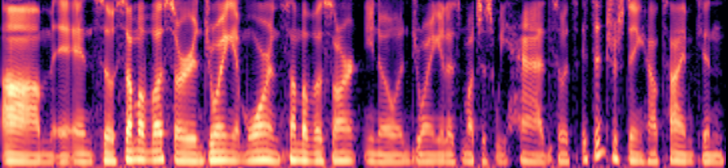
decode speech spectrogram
Um, and, so some of us are enjoying it more and some of us aren't you know enjoying it as much as we had. So it's it's interesting how time can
